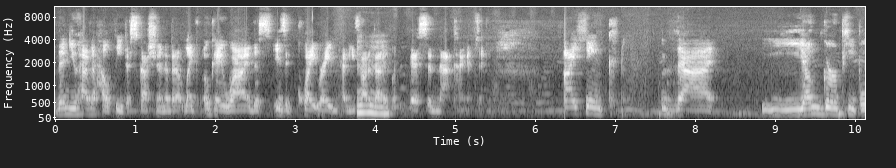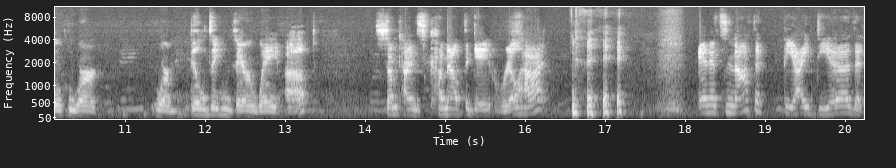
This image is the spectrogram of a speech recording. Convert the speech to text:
then you have a healthy discussion about like okay why this isn't quite right and have you thought mm-hmm. about it like this and that kind of thing i think that younger people who are who are building their way up sometimes come out the gate real hot and it's not that the idea that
